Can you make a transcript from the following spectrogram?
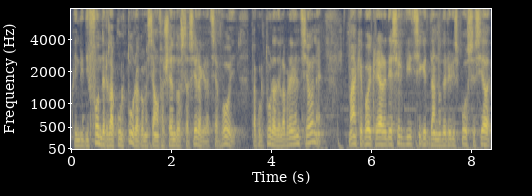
quindi diffondere la cultura come stiamo facendo stasera grazie a voi, la cultura della prevenzione, ma anche poi creare dei servizi che danno delle risposte sia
